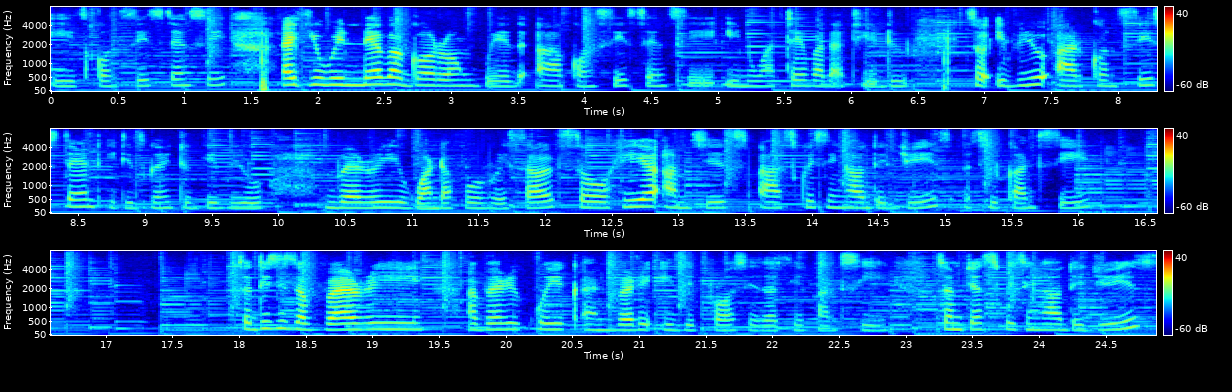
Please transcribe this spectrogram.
is consistency. Like you will never go wrong with uh, consistency in whatever that you do so if you are consistent it is going to give you very wonderful results. So here i'm just uh, squeezing out the juice as you can see. So this is a very a very quick and very easy process as you can see. So i'm just squeezing out the juice.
